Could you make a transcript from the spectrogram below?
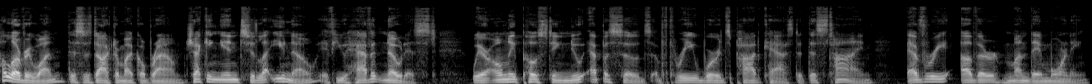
Hello, everyone. This is Dr. Michael Brown, checking in to let you know if you haven't noticed, we are only posting new episodes of Three Words Podcast at this time every other Monday morning.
